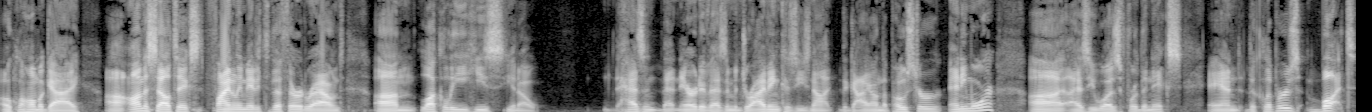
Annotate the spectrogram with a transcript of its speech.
Oklahoma guy, uh, on the Celtics, finally made it to the third round. Um, luckily, he's you know hasn't that narrative hasn't been driving because he's not the guy on the poster anymore, uh, as he was for the Knicks and the Clippers. But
